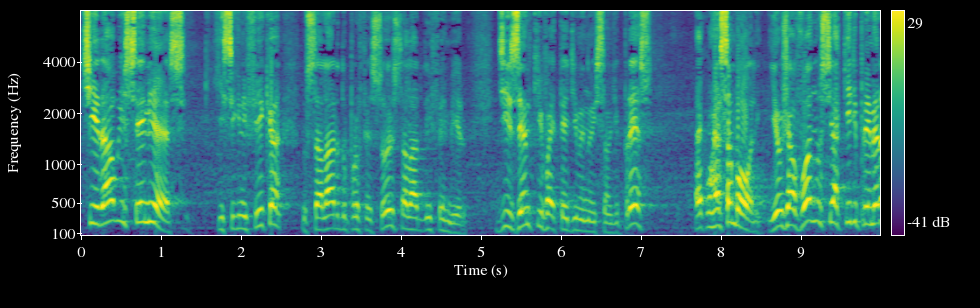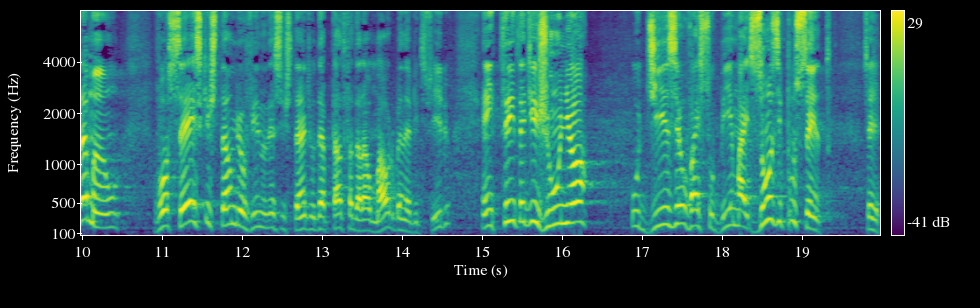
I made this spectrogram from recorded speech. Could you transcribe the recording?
tirar o ICMS, que significa o salário do professor e o salário do enfermeiro, dizendo que vai ter diminuição de preço, é com essa mole. E eu já vou anunciar aqui de primeira mão, vocês que estão me ouvindo nesse instante, o deputado federal Mauro Benevides Filho, em 30 de junho, o diesel vai subir mais 11%. Ou seja,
